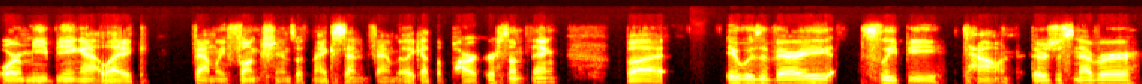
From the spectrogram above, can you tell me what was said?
or me being at like family functions with my extended family, like at the park or something. But it was a very sleepy town. There's just never,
